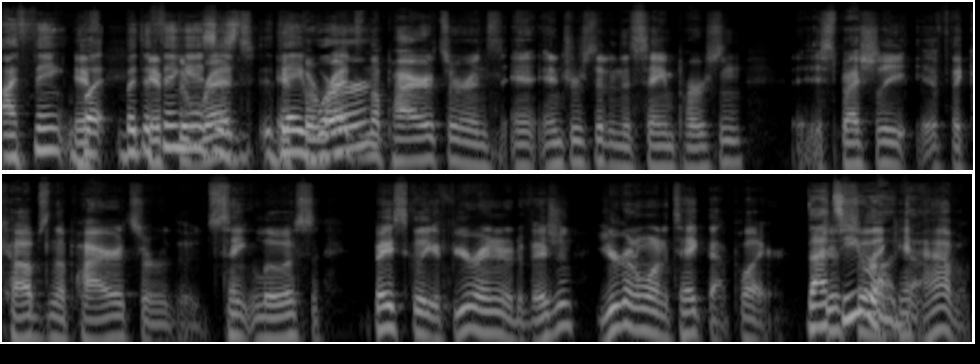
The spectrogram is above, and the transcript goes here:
I think, If- but but the thing is, Reds, is they if the were Reds and the Pirates are in, in- interested in the same person, especially if the Cubs and the Pirates or the St. Louis, basically, if you're in a division, you're going to want to take that player. That's just so they can't though. have him.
